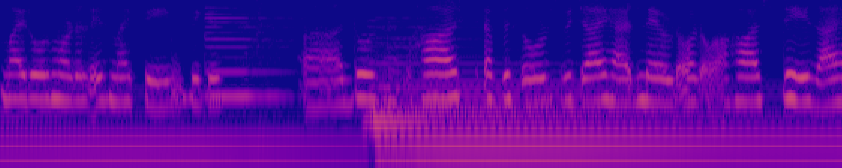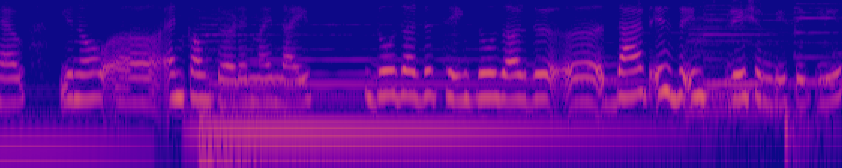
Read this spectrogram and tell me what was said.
my role model is my pain because uh, those harsh episodes which i had lived or uh, harsh days i have you know uh, encountered in my life those are the things those are the uh, that is the inspiration basically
